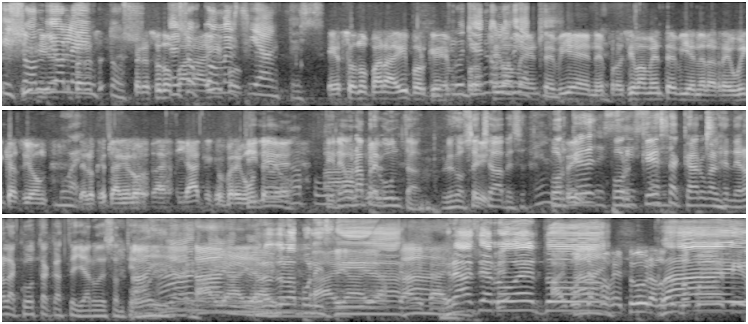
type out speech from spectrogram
y son Y- y- pero- violentos. pero eso no esos para ahí, porque- comerciantes. Eso no para ahí porque próximamente viene, próximamente viene la reubicación de los que están en los ya que. Tineo, Tineo, una pregunta, Luis José Sí. Chávez. ¿Por, Sí. qué, ¿Por qué sacaron al general Acosta Castellano de Santiago? Pero eso es la policía. Gracias, Roberto. conjetura, no, puedo decir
